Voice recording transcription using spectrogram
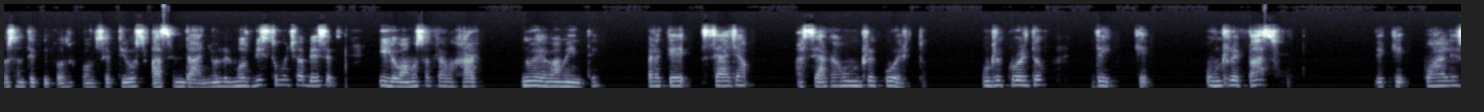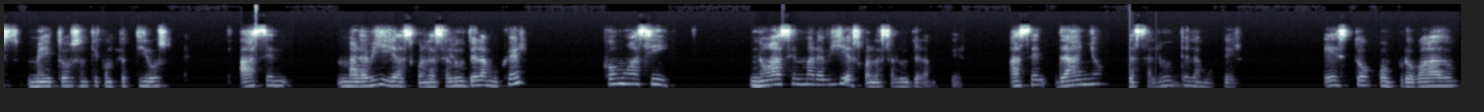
Los anticonceptivos hacen daño, lo hemos visto muchas veces y lo vamos a trabajar nuevamente para que se, haya, se haga un recuerdo, un recuerdo de que un repaso de que cuáles métodos anticonceptivos hacen maravillas con la salud de la mujer. ¿Cómo así? No hacen maravillas con la salud de la mujer, hacen daño a la salud de la mujer. Esto comprobado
